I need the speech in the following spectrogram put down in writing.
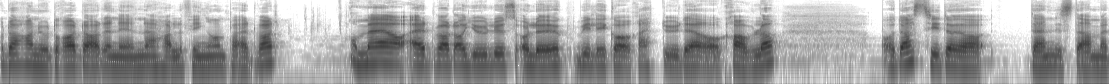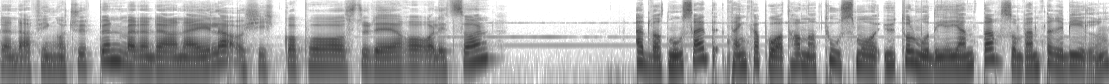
og da har han jo dratt av den ene halve fingeren på Edvard. Og vi og Edvard og Julius og Løk, vi ligger rett ut der og kravler. Og da sitter jo Dennis der med den der fingertuppen, med den der negla, og kikker på og studerer og litt sånn. Edvard Moseid tenker på at han har to små utålmodige jenter som venter i bilen,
